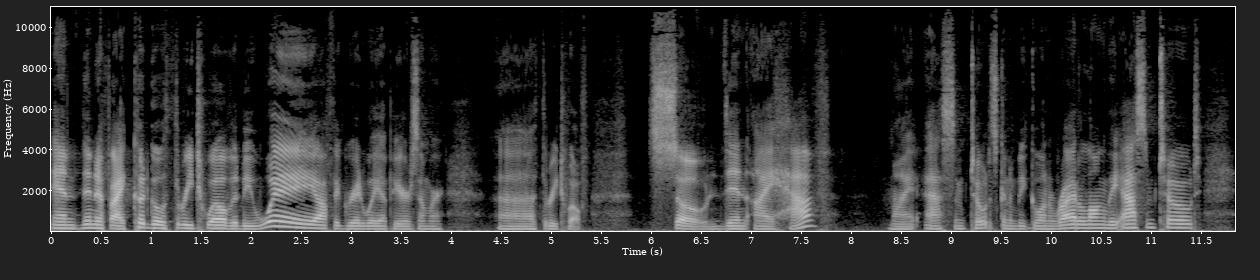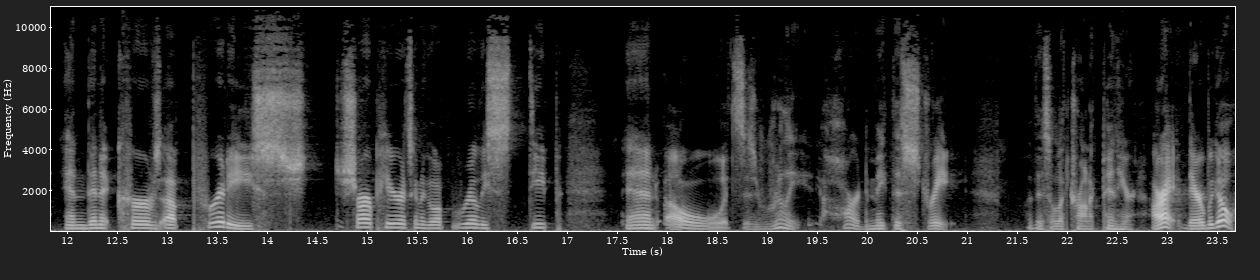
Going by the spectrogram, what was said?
And then if I could go 312, it'd be way off the grid, way up here somewhere. Uh, 312. So then I have my asymptote. It's going to be going right along the asymptote, and then it curves up pretty sh sharp here. It's going to go up really steep, and oh, it's really hard to make this straight with this electronic pin here. All right, there we go.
